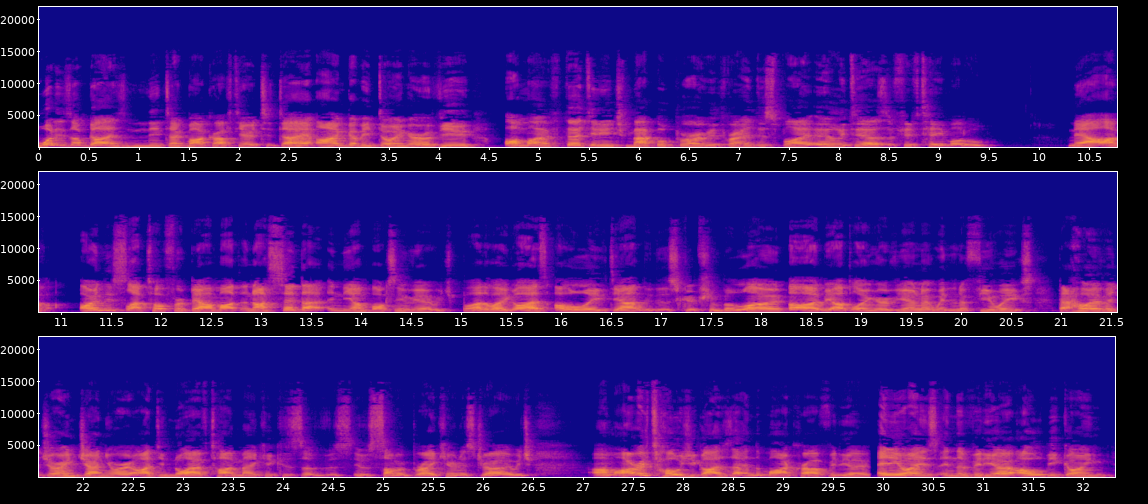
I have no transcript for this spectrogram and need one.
What is up guys, Nintech Minecraft here. Today I'm going to be doing a review on my 13 inch MacBook Pro with Retina display early 2015 model. Now I've owned this laptop for about a month and I said that in the unboxing video which by the way guys I will leave down in the description below. Uh, I'll be uploading a review on it within a few weeks but however during January I did not have time to make it because it was, it was summer break here in Australia which um, I already told you guys that in the Minecraft video. Anyways, in the video, I will be going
